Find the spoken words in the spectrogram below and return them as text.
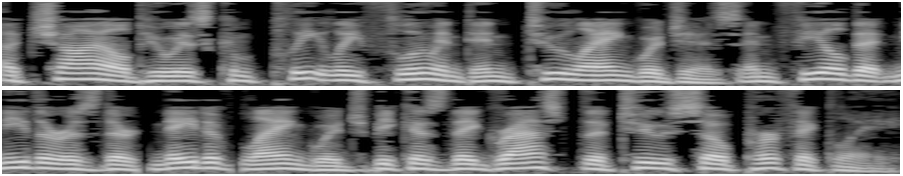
a child who is completely fluent in two languages and feel that neither is their native language because they grasp the two so perfectly.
